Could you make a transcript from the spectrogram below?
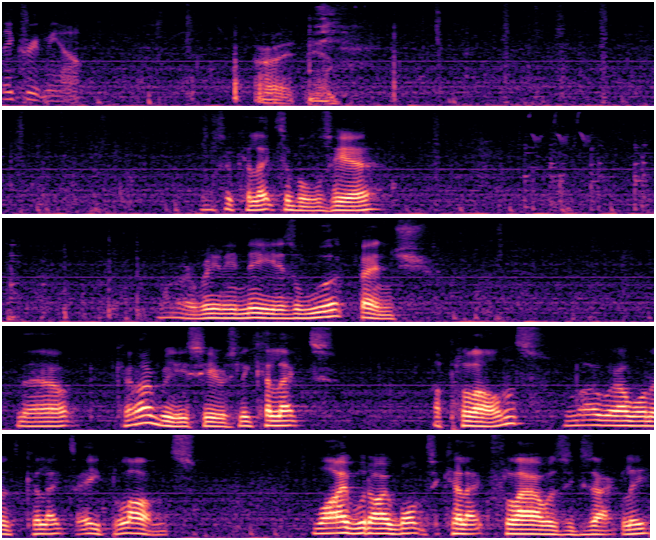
They creep me out. All right, man. Lots of collectibles here. What I really need is a workbench. Now, can I really seriously collect a plant? Why would I want to collect a plant? Why would I want to collect flowers exactly?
